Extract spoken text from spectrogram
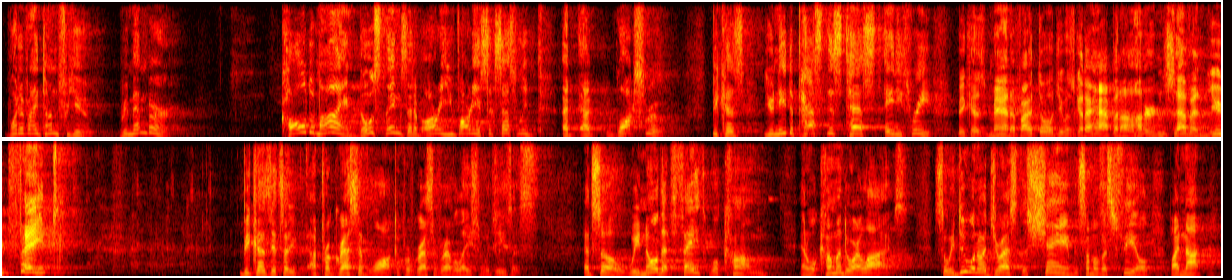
What have I done for you? Remember. Call to mind those things that have already, you've already successfully uh, uh, walked through because you need to pass this test 83 because man if i told you it was going to happen 107 you'd faint. Because it's a, a, progressive walk a progressive revelation with jesus. And so we know that faith will come and will come into our lives. So we do want to address the shame that some of us feel by not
